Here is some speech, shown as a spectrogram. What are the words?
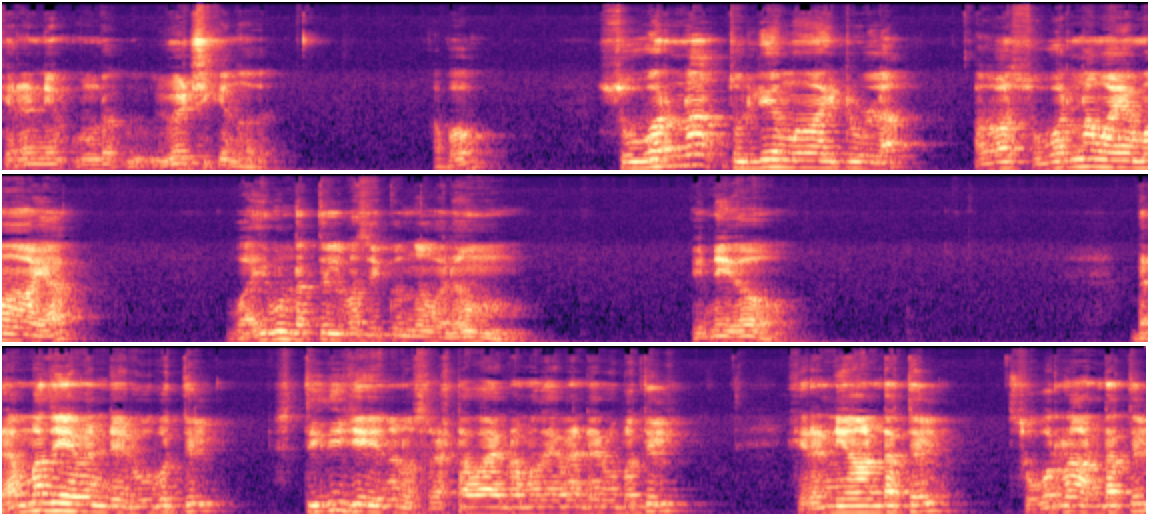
ഹിരണ്യം കൊണ്ട് വിവക്ഷിക്കുന്നത്. അപ്പോൾ സുവർണ തുല്യമായിട്ടുള്ള അഥവാ സുവർണമയമായ വൈകുണ്ഠത്തിൽ വസിക്കുന്നവനും പിന്നെയോ ബ്രഹ്മദേവന്റെ രൂപത്തിൽ സ്ഥിതി ചെയ്യുന്നവനും ശ്രേഷ്ഠമായ ബ്രഹ്മദേവന്റെ രൂപത്തിൽ ഹിരണ്യാണ്ടത്തിൽ സുവർണ അണ്ടത്തിൽ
